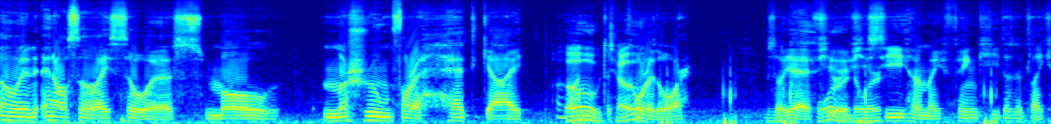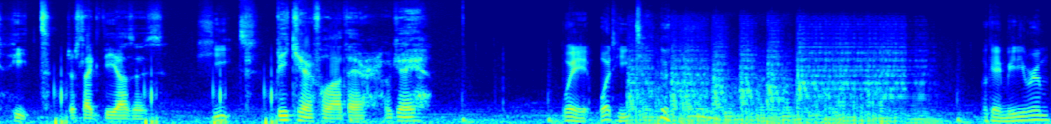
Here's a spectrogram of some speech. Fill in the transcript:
Oh, and, and also I saw a small mushroom for a head guy Oh, on the Toad. corridor. So yeah, if you, if you see him, I think he doesn't like heat, just like the others. Heat. Be careful out there, okay? Wait, what heat? okay, meeting room.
